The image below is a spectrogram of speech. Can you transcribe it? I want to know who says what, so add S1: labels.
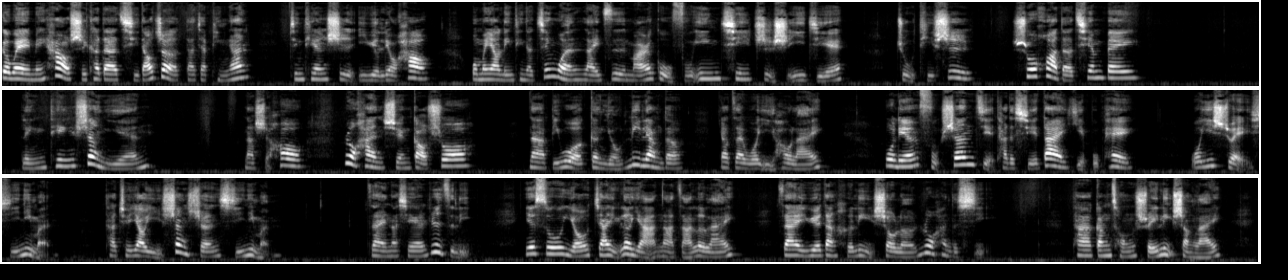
S1: 各位美好时刻的祈祷者，大家平安。今天是一月六号，我们要聆听的经文来自马尔谷福音七至十一节，主题是说话的谦卑。聆听圣言。那时候，若翰宣告说：“那比我更有力量的，要在我以后来。我连俯身解他的鞋带也不配。我以水洗你们，他却要以圣神洗你们。”在那些日子里，耶稣由加里勒亚纳匝勒来，在约旦河里受了若翰的洗。他刚从水里上来。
